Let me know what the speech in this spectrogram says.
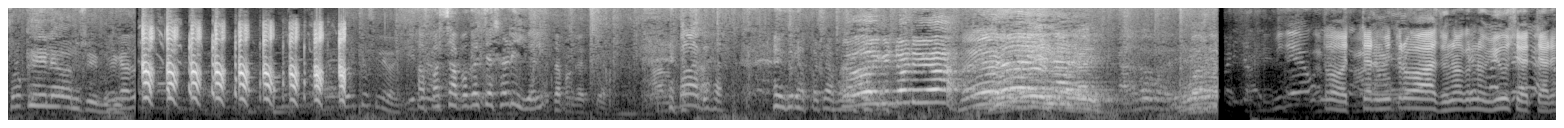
થોડું કહી લેવાનું છે બધું. પચાસ પગથિયા ચડી ગયા તો અત્યારે મિત્રો આ જુનાગઢ નો વ્યૂ છે અત્યારે.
